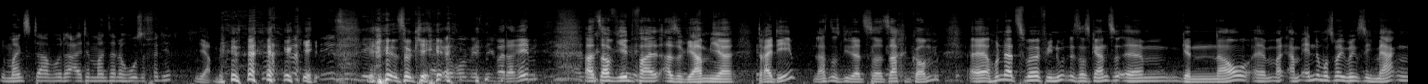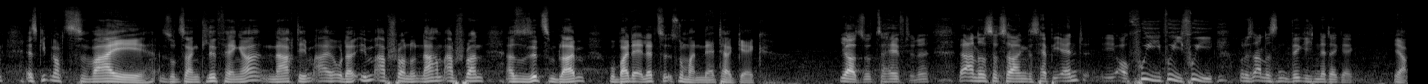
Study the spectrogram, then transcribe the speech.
Du meinst da, wo der alte Mann seine Hose verliert? Ja. okay. Nee, ist okay. ist okay. Also wollen wir jetzt nicht weiter reden. Also auf jeden Fall, also wir haben hier 3D. Lass uns wieder zur Sache kommen. Äh, 112 Minuten ist das Ganze. Ähm, genau. Ähm, am Ende muss man übrigens nicht merken, es gibt noch zwei sozusagen Cliffhanger nach dem oder im Abspann und nach dem Abspann. Also sitzen bleiben. Wobei der letzte ist nochmal ein netter Gag. Ja, so zur Hälfte. Ne? Der andere ist sozusagen das Happy End. Auch oh, fui, fui, fui. Und das andere ist ein wirklich netter Gag. Ja,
